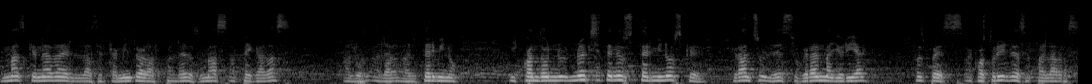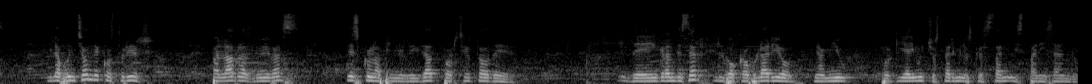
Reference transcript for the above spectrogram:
más que nada el acercamiento a las palabras más apegadas al término. Y cuando no, existen esos términos, que gran, es su gran mayoría, entonces pues a construir esas palabras. Y la función de construir palabras nuevas es con la finalidad, por cierto, de, de engrandecer el vocabulario ñamiú, porque ya hay muchos términos que se están hispanizando.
